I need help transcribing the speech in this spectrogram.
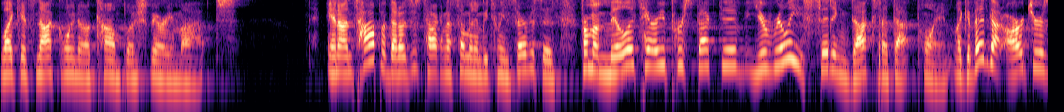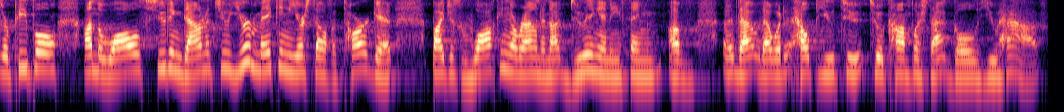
like it's not going to accomplish very much. And on top of that, I was just talking to someone in between services. From a military perspective, you're really sitting ducks at that point. Like if they've got archers or people on the walls shooting down at you, you're making yourself a target by just walking around and not doing anything of, uh, that, that would help you to, to accomplish that goal you have.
